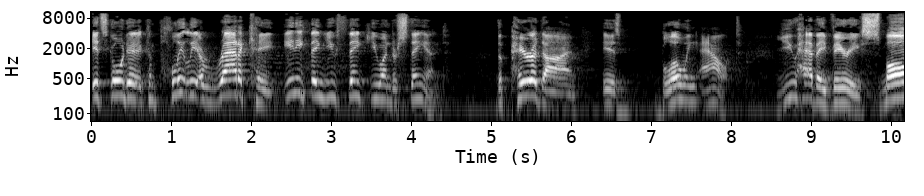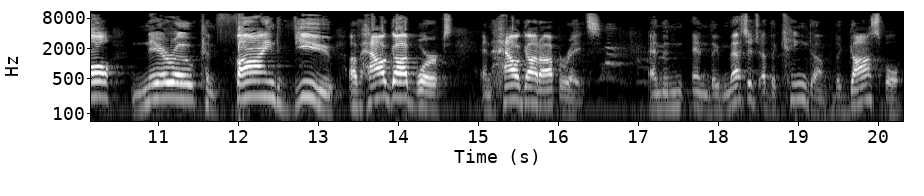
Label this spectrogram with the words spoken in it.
It's going to completely eradicate anything you think you understand. The paradigm is blowing out. You have a very small, narrow, confined view of how God works and how God operates. And the, and the message of the kingdom, the gospel,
